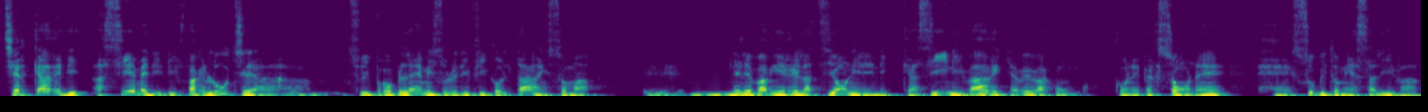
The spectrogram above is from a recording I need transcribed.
cercare di, assieme di, di far luce a- sui problemi, sulle difficoltà, insomma, eh, nelle varie relazioni, nei casini vari che aveva con, con le persone, eh, subito mi assaliva.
